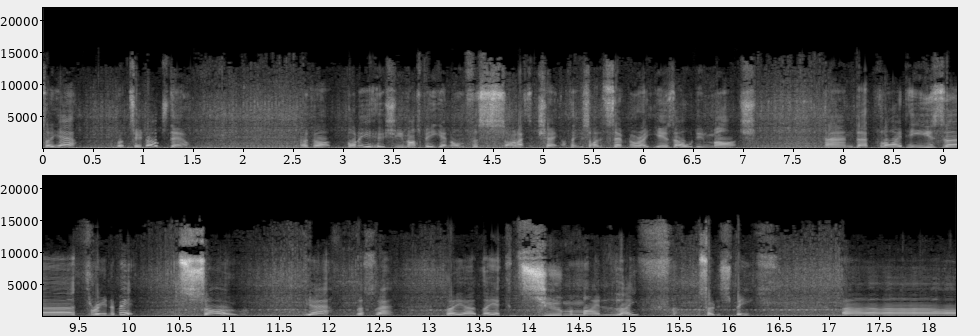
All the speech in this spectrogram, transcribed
So yeah, got two dogs now. I've got Bonnie, who she must be getting on for, I'll have to check, I think it's either seven or eight years old in March. And uh, Clyde, he's uh, three and a bit. So, yeah, that's that. They, uh, they consume my life, so to speak. Uh,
